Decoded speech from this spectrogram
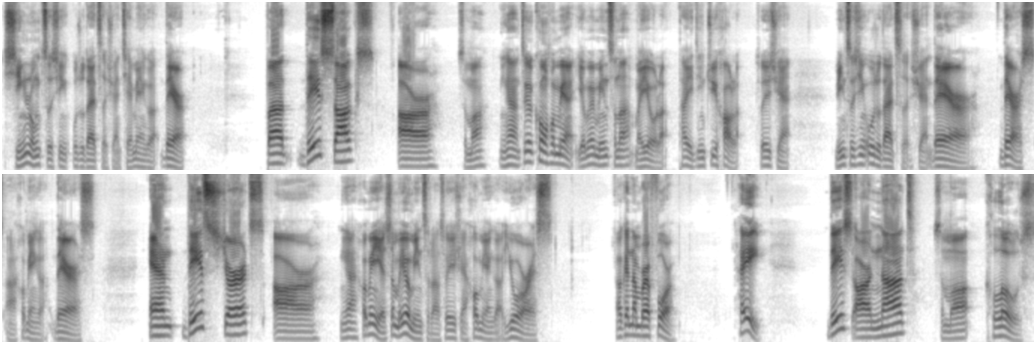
形容词性物主代词，选前面一个 there。But these socks are 什么？你看这个空后面有没有名词呢？没有了，它已经句号了，所以选名词性物主代词，选 there theirs 啊，后面一个 theirs。And these shirts are 你看后面也是没有名词了，所以选后面一个 yours。OK，number four。Hey。These are not 什么 clothes？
